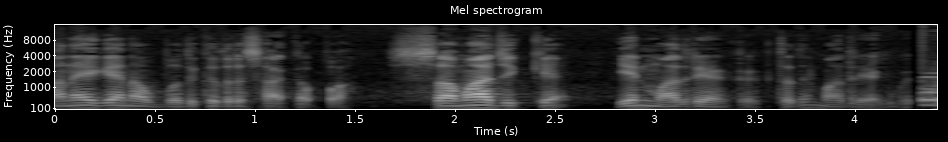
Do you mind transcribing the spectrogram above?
ಮನೆಗೆ ನಾವು ಬದುಕಿದ್ರೆ ಸಾಕಪ್ಪ. ಸಮಾಜಕ್ಕೆ ಏನು ಮಾದರಿ ಆಗ್ತದೆ, ಮಾದರಿ ಆಗಬೇಕು.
